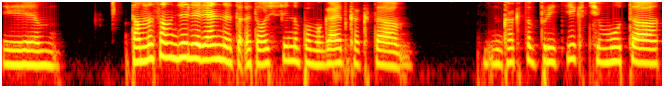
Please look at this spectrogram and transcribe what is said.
и там на самом деле реально это, это очень сильно помогает как-то ну, как-то прийти к чему-то,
